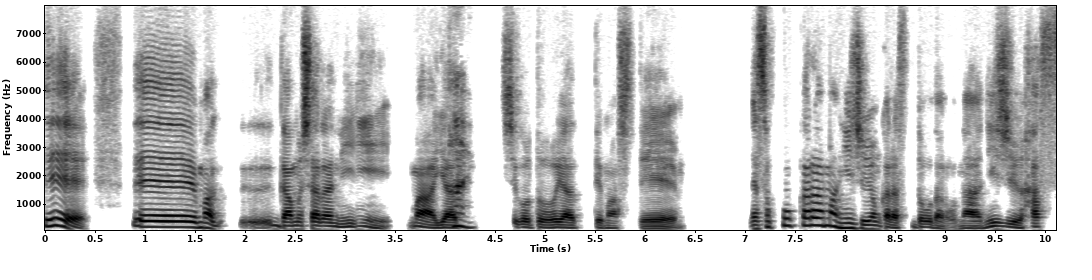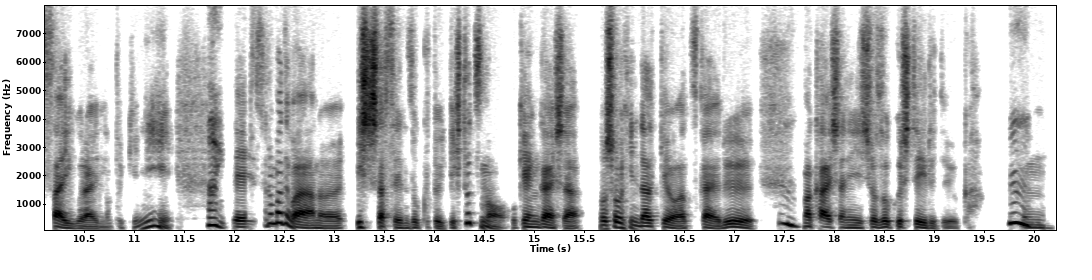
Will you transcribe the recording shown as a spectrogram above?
て、で、まあ、がむしゃらに、まあ、や、はい、仕事をやってまして、で、そこからまあ24からどうだろうな、28歳ぐらいの時に、はい、えそれまではあの一社専属といって、一つの保険会社の商品だけを扱える、うん、まあ、会社に所属しているというか、うん、うん、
